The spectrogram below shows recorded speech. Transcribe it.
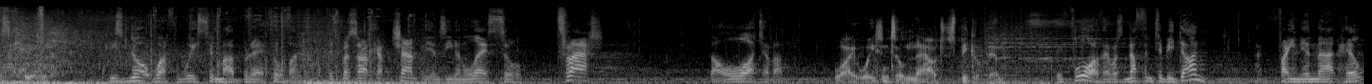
this. He's not worth wasting my breath over. His Berserker champions even less so. Trash. The lot of them. Why wait until now to speak of them? Before, there was nothing to be done. But finding that hilt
